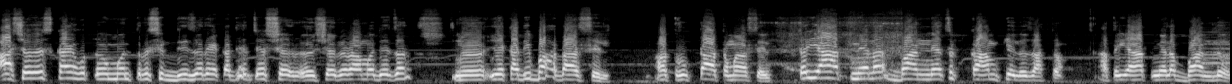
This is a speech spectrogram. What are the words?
अशा वेळेस काय होतं मंत्रसिद्धी जर एखाद्याच्या शर- शरीरामध्ये जर एखादी बाधा असेल अतृप्त आत्मा असेल तर या आत्म्याला बांधण्याचं काम केलं जातं. आता या आत्म्याला बांधलं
